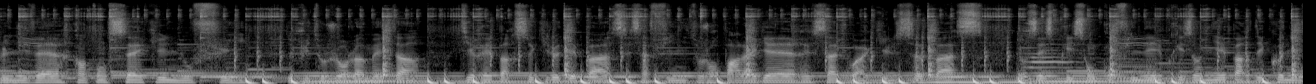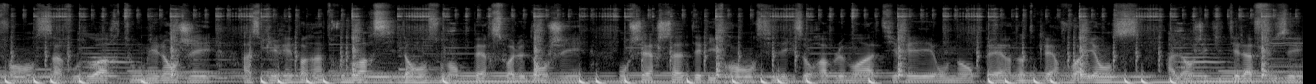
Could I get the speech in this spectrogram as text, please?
l'univers quand on sait qu'il nous fuit? Depuis toujours l'homme est tiré par ceux qui le dépassent. Et ça finit toujours par la guerre et ça quoi qu'il se passe. Nos esprits sont confinés, prisonniers par des connivences. À vouloir tout mélanger, aspirés par un trou noir si dense, on en perçoit le danger. On cherche sa délivrance, inexorablement attiré, on en perd notre clairvoyance. Alors j'ai quitté la fusée,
